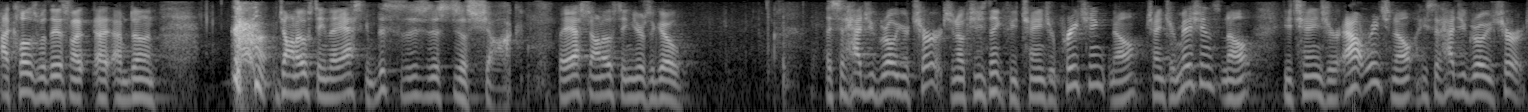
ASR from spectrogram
I close with this, and I, am done. John Osteen, they asked him, this is just a shock. They asked John Osteen years ago, they said, How'd you grow your church? You know, because you think if you change your preaching, no. Change your missions, no. You change your outreach, no. He said, How'd you grow your church?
